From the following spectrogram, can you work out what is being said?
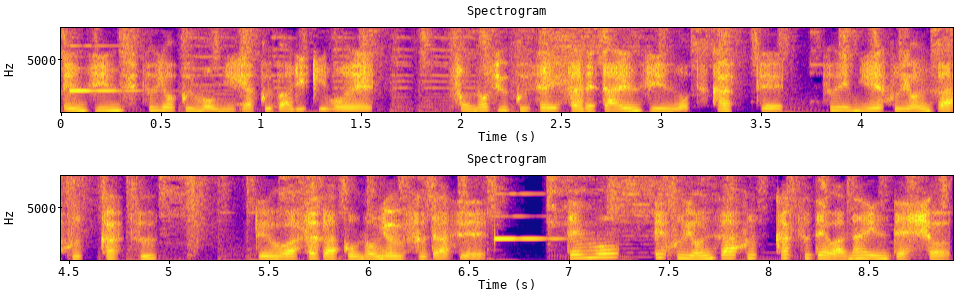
エンジン出力も200馬力超え。その熟成されたエンジンを使って、ついに F4 が復活？って噂がこのニュースだぜ。でも、F4 が復活ではないんでしょ。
